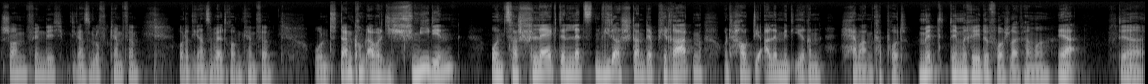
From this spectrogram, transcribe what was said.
schon, finde ich. Die ganzen Luftkämpfe oder die ganzen Weltraumkämpfe. Und dann kommt aber die Schmiedin und zerschlägt den letzten Widerstand der Piraten und haut die alle mit ihren Hämmern kaputt. Mit dem Redevorschlaghammer. Ja. Der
